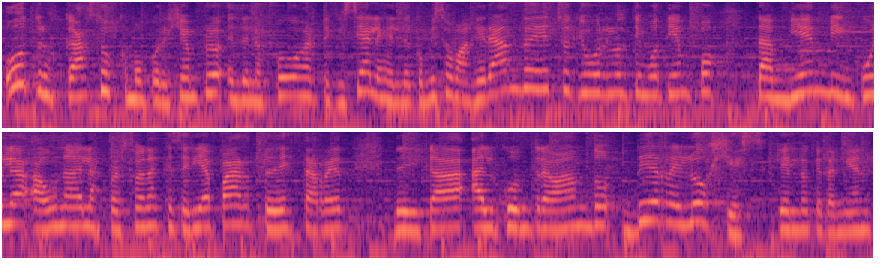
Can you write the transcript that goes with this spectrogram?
otros casos como por ejemplo el de los fuegos artificiales, el decomiso más grande de hecho que hubo en el último tiempo, también vincula a una de las personas que sería parte de esta red dedicada al contrabando de relojes que es lo que también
